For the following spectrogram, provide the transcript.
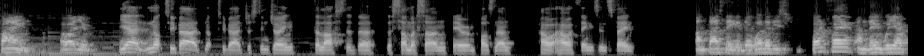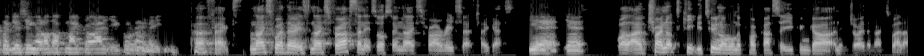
Fine. How are you? Yeah, not too bad. Not too bad. Just enjoying the last of the, the summer sun here in Poznan. How, how are things in Spain? Fantastic. The weather is perfect, and then we are producing a lot of microalgae currently. Perfect. Nice weather is nice for us, and it's also nice for our research, I guess. Yeah, yes. Well, I'll try not to keep you too long on the podcast so you can go out and enjoy the nice weather.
